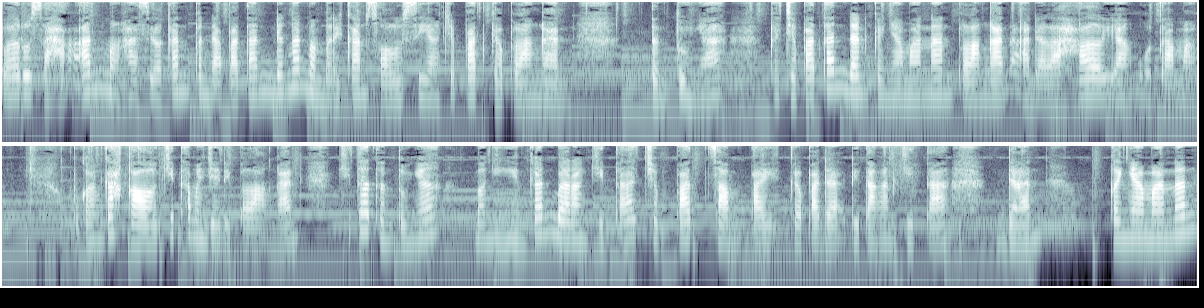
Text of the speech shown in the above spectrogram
perusahaan menghasilkan pendapatan dengan memberikan solusi yang cepat ke pelanggan. Tentunya, kecepatan dan kenyamanan pelanggan adalah hal yang utama. Bukankah kalau kita menjadi pelanggan, kita tentunya menginginkan barang kita cepat sampai kepada di tangan kita dan kenyamanan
